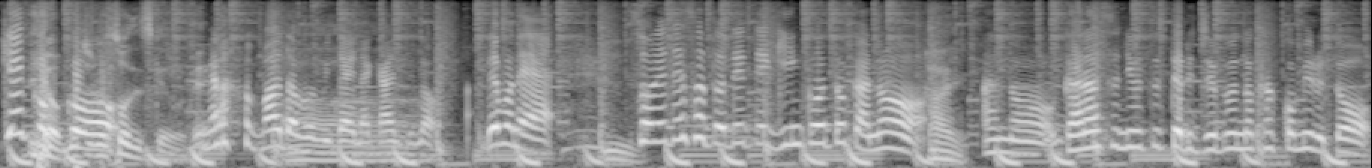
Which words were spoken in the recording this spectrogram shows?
結構こそうですけどうね、マダムみたいな感じの。でもねうん。それで外出て銀行とかの、はい。あのガラスに映ってる自分の格好見ると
